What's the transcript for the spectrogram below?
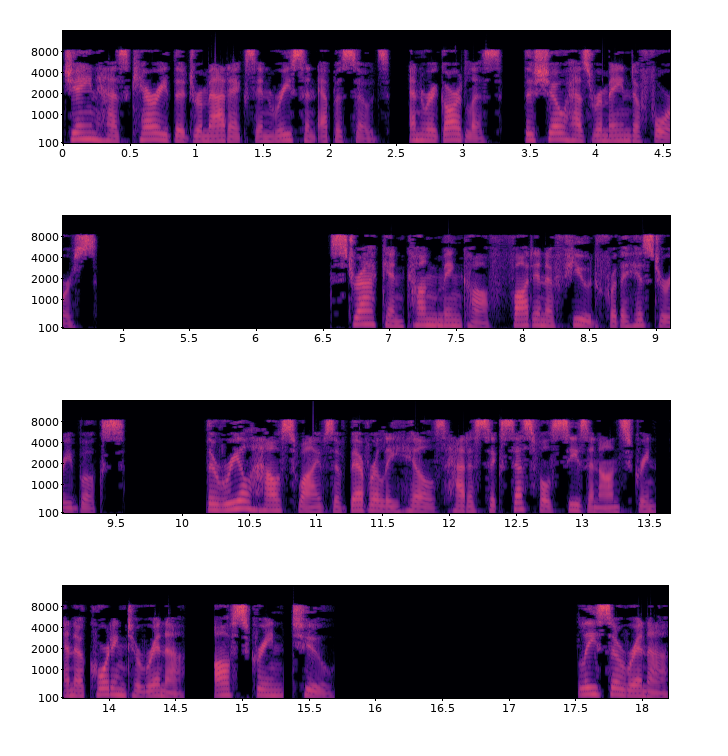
Jayne has carried the dramatics in recent episodes, and regardless, the show has remained a force. Stracke and Kung Minkoff fought in a feud for the history books. The Real Housewives of Beverly Hills had a successful season on screen, and according to Rinna, off-screen, too. Lisa Rinna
